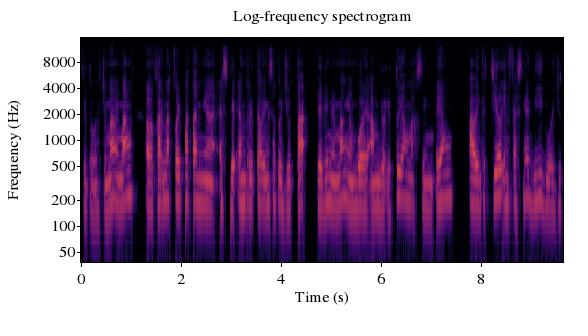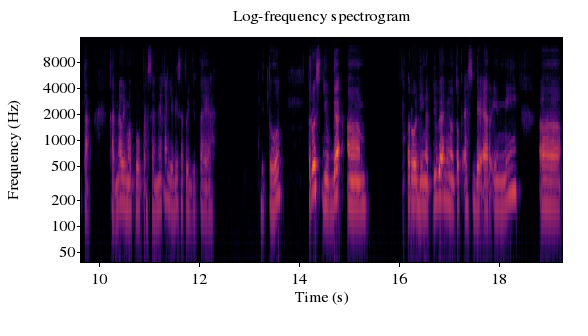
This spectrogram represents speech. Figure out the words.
Gitu. Cuma memang uh, karena kelipatannya SBN retail ini satu juta, jadi memang yang boleh ambil itu yang maksim yang paling kecil investnya di 2 juta karena 50 persennya kan jadi satu juta ya gitu. Terus juga um, perlu diingat juga nih untuk SBR ini uh,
